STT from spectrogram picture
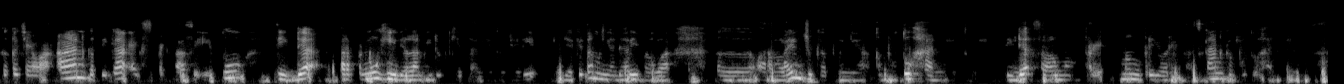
kekecewaan ketika ekspektasi itu tidak terpenuhi dalam hidup kita gitu. Jadi ya kita menyadari bahwa uh, orang lain juga punya kebutuhan gitu. tidak selalu memprioritaskan kebutuhan kita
